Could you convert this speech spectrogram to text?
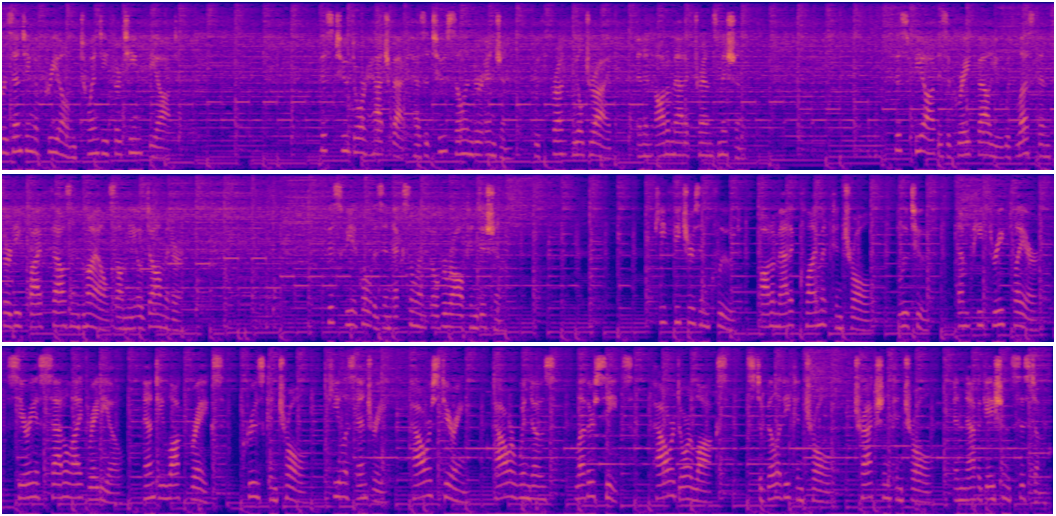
Presenting a pre-owned 2013 Fiat. This two-door hatchback has a two-cylinder engine, with front-wheel drive, and an automatic transmission. This Fiat is a great value with less than 35,000 miles on the odometer. This vehicle is in excellent overall condition. Key features include, automatic climate control, Bluetooth, MP3 player, Sirius satellite radio, anti-lock brakes, cruise control, keyless entry, power steering, power windows, leather seats, power door locks, stability control, traction control, and navigation system.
